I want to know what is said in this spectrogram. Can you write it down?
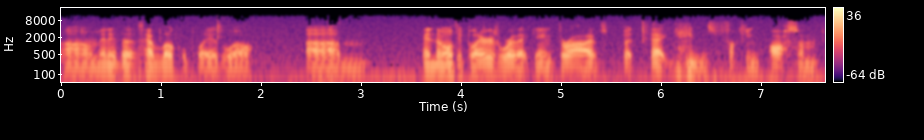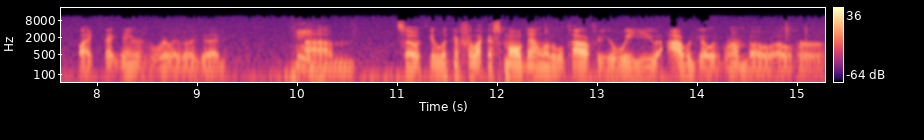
um, and it does have local play as well. Um, and the multiplayer is where that game thrives. But that game is fucking awesome. Like that game is really really good. Hmm. Um, so if you're looking for like a small downloadable title for your Wii U, I would go with Runbow over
